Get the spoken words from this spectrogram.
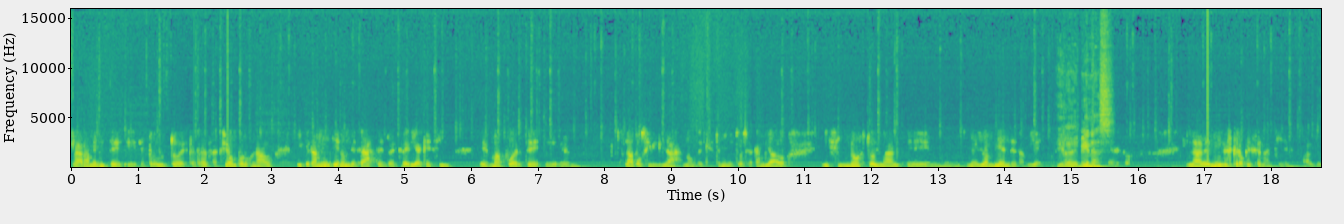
claramente es producto de esta transacción, por un lado, y que también tiene un desastre, entonces creería que sí es más fuerte eh, la posibilidad ¿no? de que este ministro sea cambiado, y si no estoy mal, eh, medio ambiente también. ¿Y la de Minas? La de Minas creo que se mantiene, Yo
